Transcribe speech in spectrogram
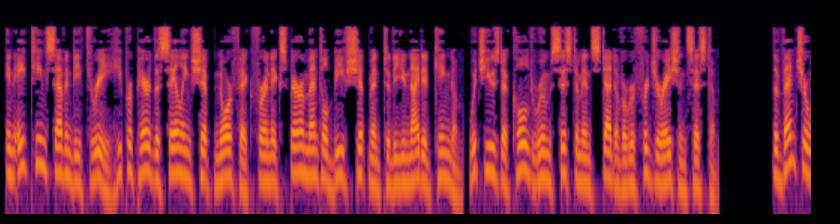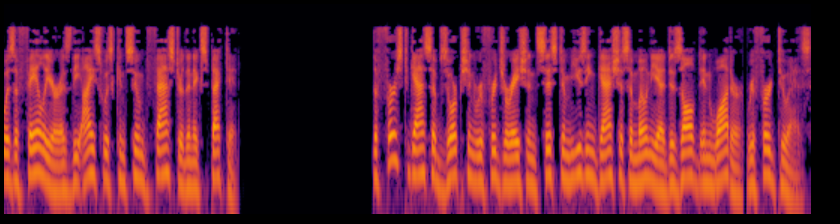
In 1873 he prepared the sailing ship Norfolk for an experimental beef shipment to the United Kingdom, which used a cold room system instead of a refrigeration system. The venture was a failure as the ice was consumed faster than expected. The first gas absorption refrigeration system using gaseous ammonia dissolved in water referred to as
